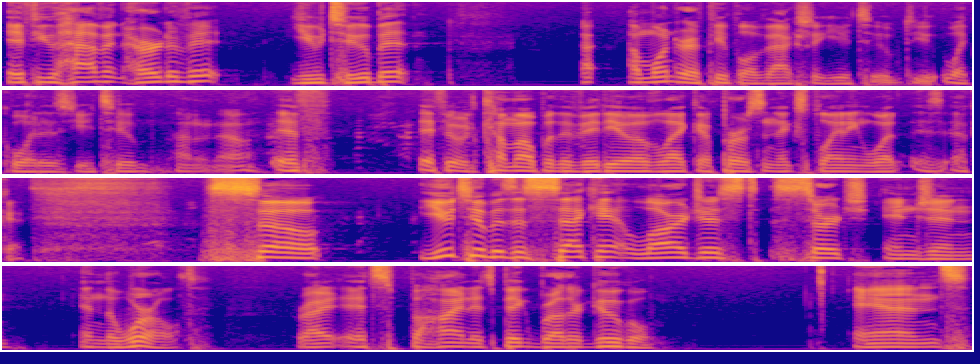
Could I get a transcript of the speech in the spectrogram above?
If you haven't heard of it, YouTube it. I, I wonder if people have actually YouTubed. You, like, what is YouTube? I don't know. If if it would come up with a video of like a person explaining what is okay. So YouTube is the second largest search engine in the world, right? It's behind its big brother Google. And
